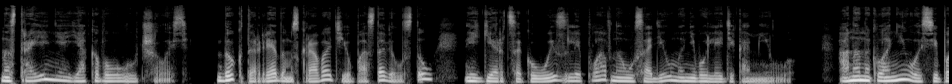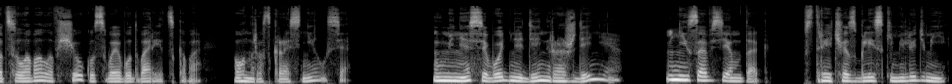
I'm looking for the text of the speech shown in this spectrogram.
настроение Якова улучшилось. Доктор рядом с кроватью поставил стул, и герцог Уизли плавно усадил на него леди Камиллу. Она наклонилась и поцеловала в щеку своего дворецкого. Он раскраснелся. «У меня сегодня день рождения?» «Не совсем так. Встреча с близкими людьми.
